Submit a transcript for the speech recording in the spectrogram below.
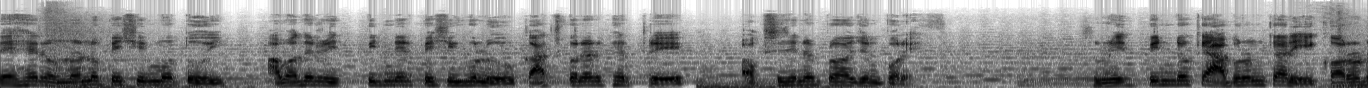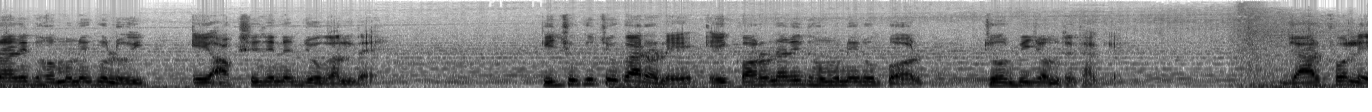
দেহের অন্যান্য পেশির মতোই আমাদের হৃৎপিণ্ডের পেশিগুলো কাজ করার ক্ষেত্রে অক্সিজেনের প্রয়োজন পড়ে। হৃৎপিণ্ডকে আবরণকারী করোনারি ধমনীগুলোই এই অক্সিজেনের যোগান দেয়। কিছু কিছু কারণে এই করোনারি ধমনীর উপর চর্বি জমতে থাকে, যার ফলে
